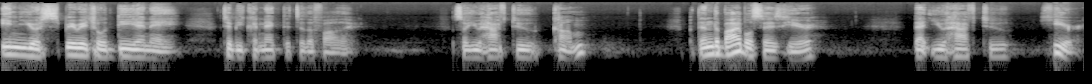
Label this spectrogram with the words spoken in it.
in your spiritual DNA to be connected to the Father. So you have to come. But then the Bible says here that you have to hear.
